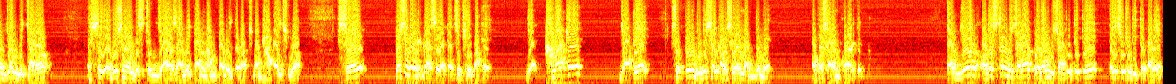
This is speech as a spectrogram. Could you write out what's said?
একজন বিচারক, সেই এডিশনাল ডিস্ট্রিক্ট জাজ আমি তার নামটা বলতে পারছি না, ঢাকায় ছিল, সে প্রেসিডেন্টের কাছে একটা চিঠি পাঠায় যে, আমাকে যাতে সুপ্রিম জুডিশিয়াল কাউন্সিলের মাধ্যমে অপসারণ করার জন্য। একজন অধস্থন বিচারক, প্রধান বিচারপতিকে এই চিঠি দিতে পারে।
